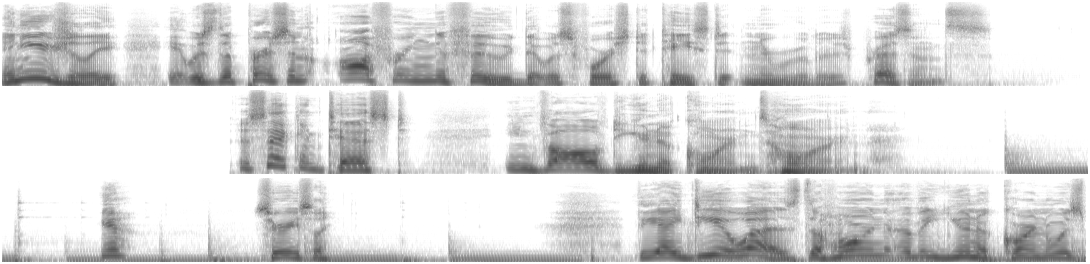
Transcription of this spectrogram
And usually it was the person offering the food that was forced to taste it in the ruler's presence. The second test involved unicorn's horn. Yeah, seriously. The idea was the horn of a unicorn was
